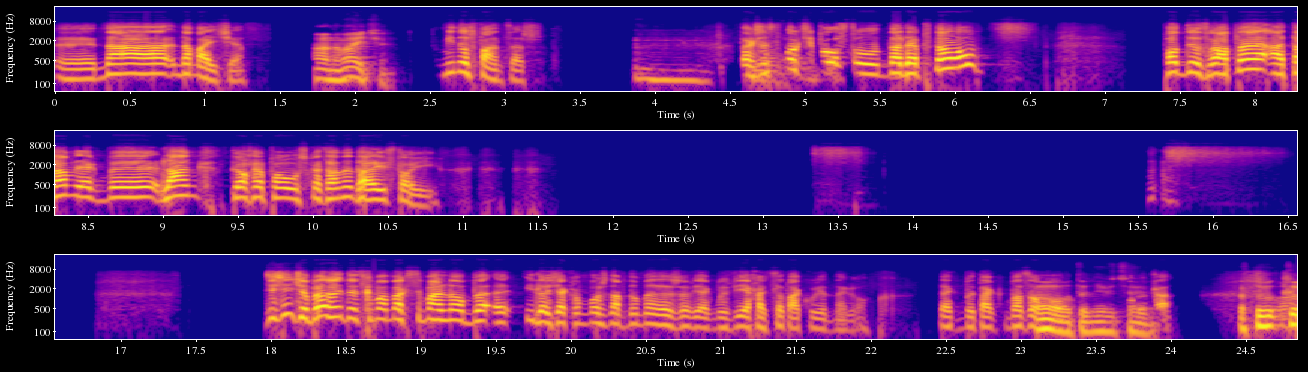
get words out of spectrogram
Yy, Na, na majcie. A, no majcie. Minus pancerz. Także smok cię po prostu nadepnął, podniósł łapę, a tam jakby lang trochę pouszkadzany dalej stoi. Dziesięć obrażeń to jest chyba maksymalna ilość, jaką można w numerze jakby wjechać z ataku jednego. Jakby tak bazowo. O, to nie wiedziałem. A to, to,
